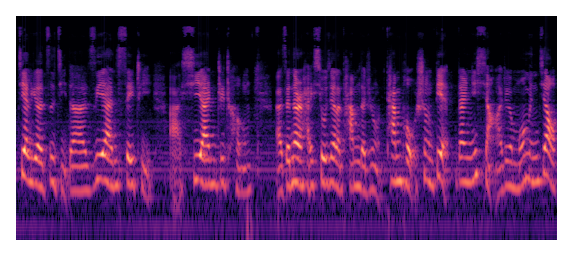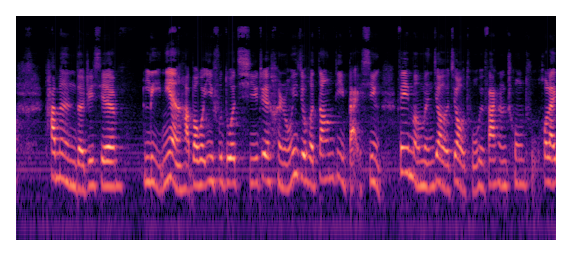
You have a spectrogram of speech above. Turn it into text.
建立了自己的 Zion City 啊，西安之城啊，在那儿还修建了他们的这种 Temple 圣殿。但是你想啊，这个摩门教他们的这些。理念哈，包括一夫多妻，这很容易就和当地百姓非摩门教的教徒会发生冲突。后来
